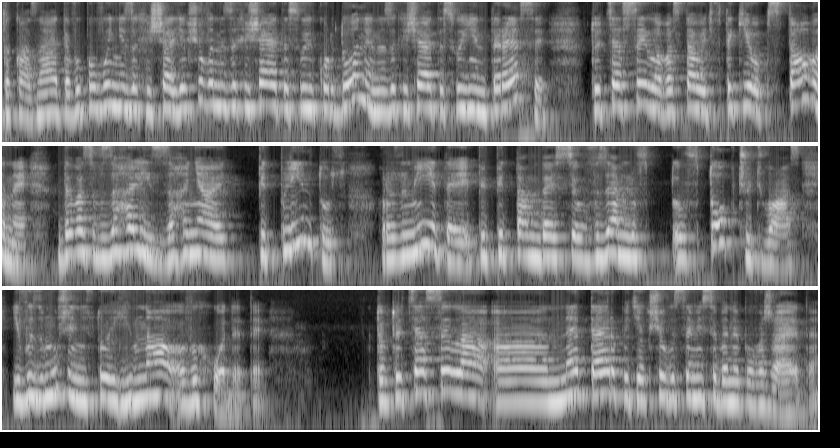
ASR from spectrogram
Така, знаєте, ви повинні захищати. Якщо ви не захищаєте свої кордони, не захищаєте свої інтереси, то ця сила вас ставить в такі обставини, де вас взагалі заганяють під плінтус, розумієте, під, під там десь в землю втопчуть вас, і ви змушені з того гівна виходити. Тобто ця сила а, не терпить, якщо ви самі себе не поважаєте.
